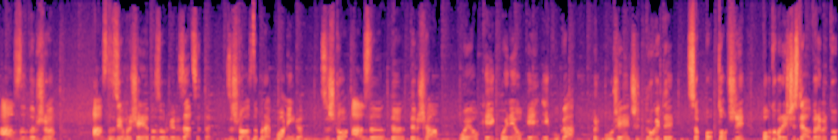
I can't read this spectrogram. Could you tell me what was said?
аз задържа аз да взимам решенията за организацията? Защо аз да правя планинга? Защо аз да, да държавам кое е окей, кое не е окей и кога, при положение, че другите са по-точни, по-добре изчисляват времето,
